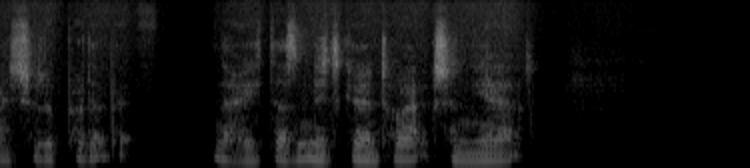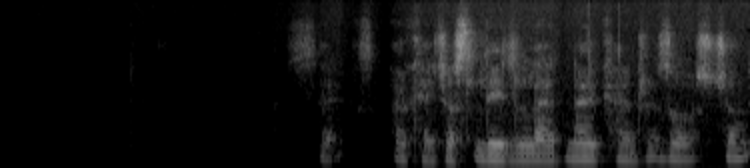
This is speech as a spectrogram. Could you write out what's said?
I should have put it a bit. No, he doesn't need to go into action yet. Six. Okay, just leader lead, no counter exhaustion.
